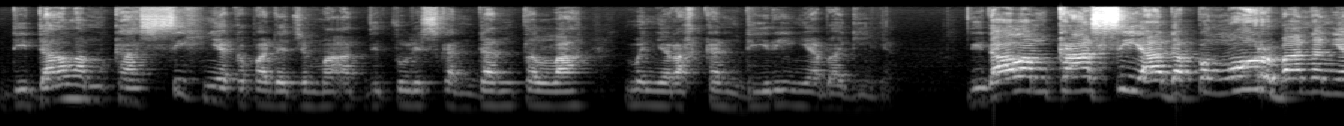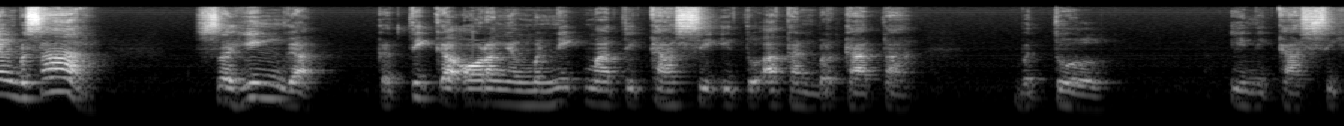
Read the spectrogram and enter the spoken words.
di dalam kasihnya kepada jemaat dituliskan dan telah menyerahkan dirinya baginya. Di dalam kasih ada pengorbanan yang besar. Sehingga ketika orang yang menikmati kasih itu akan berkata, Betul, ini kasih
